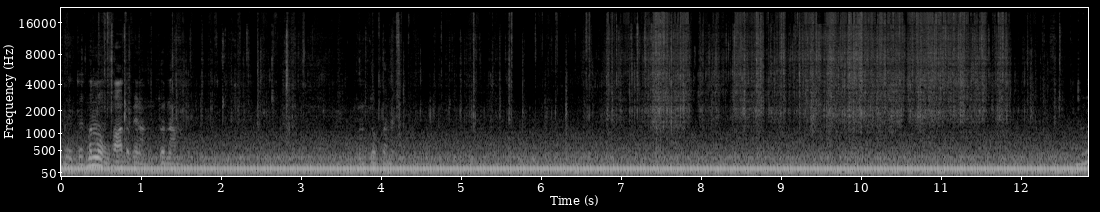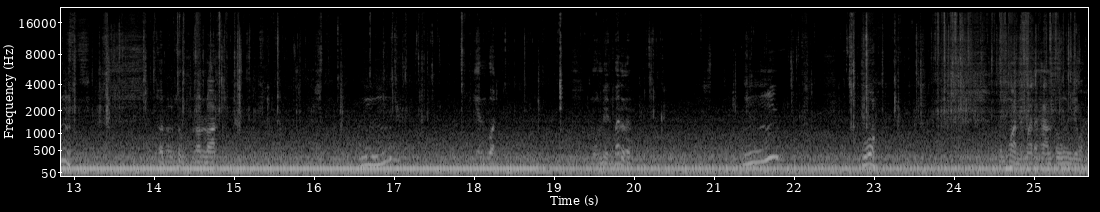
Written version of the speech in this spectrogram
เปิดตัวมันลงคอตัวพี่น้องตัวน้ำมันลุกกันนะตัวน้ำซุปร้อนๆอืมเย็นบดหลงเรียนเบัดเลยอืมโอ้ผมหอนมาตรฐานสูงอยู่ว่ะ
